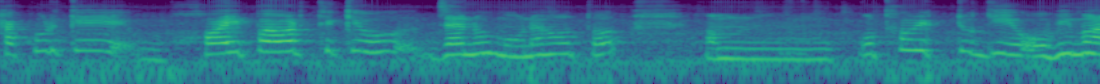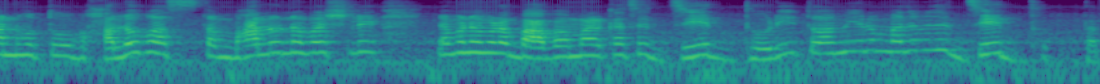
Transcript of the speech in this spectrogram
ঠাকুরকে ভয় পাওয়ার থেকেও যেন মনে হতো কোথাও একটু গিয়ে অভিমান হতো, ভালোবাসতাম। ভালো না বাসলে যেমন আমরা বাবা মার কাছে জেদ ধরি, তো আমি এরকম মাঝে মাঝে জেদ ধরতাম,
